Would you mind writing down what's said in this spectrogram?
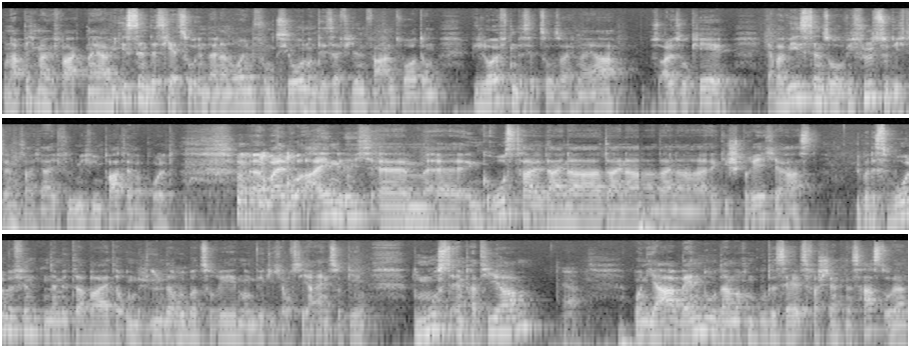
und habe mich mal gefragt, naja, wie ist denn das jetzt so in deiner neuen Funktion und dieser vielen Verantwortung? Wie läuft denn das jetzt so? Sag ich, naja, ist alles okay. Ja, aber wie ist denn so? Wie fühlst du dich denn? Sag ich, ja, ich fühle mich wie ein Paartherapeut. äh, weil du eigentlich ähm, äh, einen Großteil deiner, deiner, deiner Gespräche hast über das Wohlbefinden der Mitarbeiter, um mit ihnen darüber zu reden, um wirklich auf sie einzugehen. Du musst Empathie haben. Ja. Und ja, wenn du dann noch ein gutes Selbstverständnis hast oder ein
